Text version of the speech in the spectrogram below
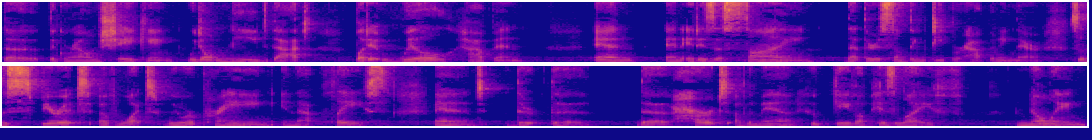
the the ground shaking. We don't need that but it will happen. And and it is a sign that there is something deeper happening there. So the spirit of what we were praying in that place and the the the heart of the man who gave up his life knowing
